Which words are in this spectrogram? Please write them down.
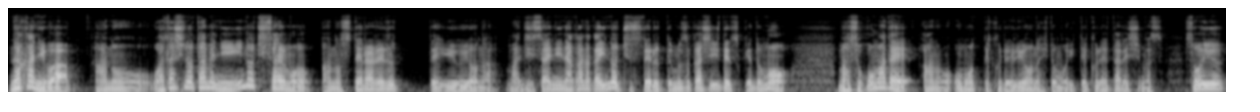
中にはあの私のために命さえもあの捨てられるっていうような、まあ、実際になかなか命捨てるって難しいですけども、まあ、そこまであの思ってくれるような人もいてくれたりします。そういう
